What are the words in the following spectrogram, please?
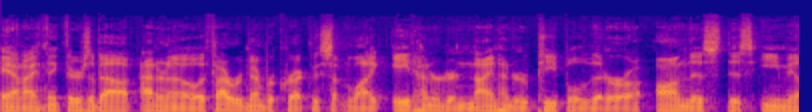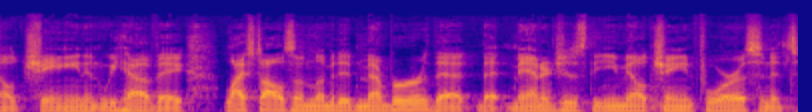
And I think there's about, I don't know, if I remember correctly, something like 800 or 900 people that are on this, this email chain. And we have a Lifestyles Unlimited member that, that manages the email chain for us. And it's,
